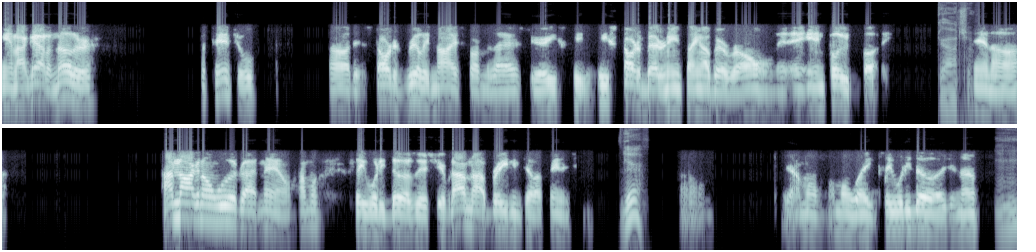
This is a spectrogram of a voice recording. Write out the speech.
and I got another potential uh, that started really nice for me last year. He, he he started better than anything I've ever owned, including Buddy. Gotcha. And uh, I'm knocking on wood right now. I'm gonna see what he does this year, but I'm not breeding until I finish. Yeah. Um, yeah, I'm gonna I'm gonna wait and see what he does. You know. Mm-hmm.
